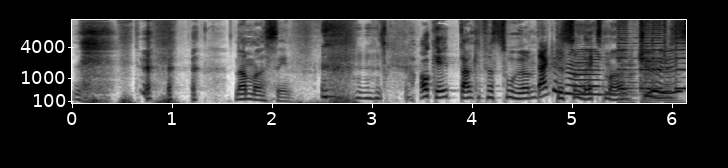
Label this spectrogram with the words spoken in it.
Na, mal sehen. Okay, danke fürs Zuhören. Dankeschön. Bis zum nächsten Mal. Tschüss.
